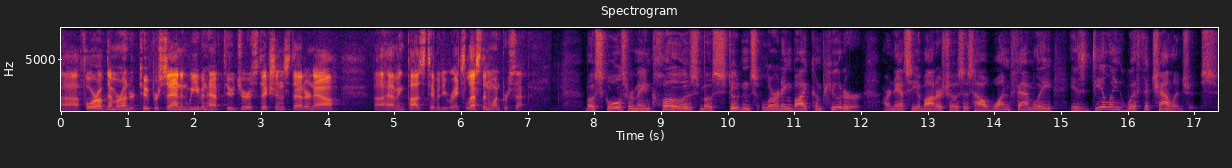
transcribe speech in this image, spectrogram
Uh, four of them are under 2%, and we even have two jurisdictions that are now uh, having positivity rates less than 1%. Most schools remain closed, most students learning by computer. Our Nancy Yamada shows us how one family is dealing with the challenges.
